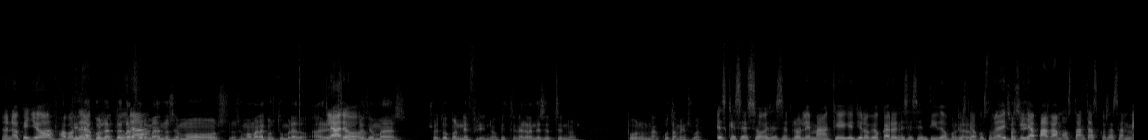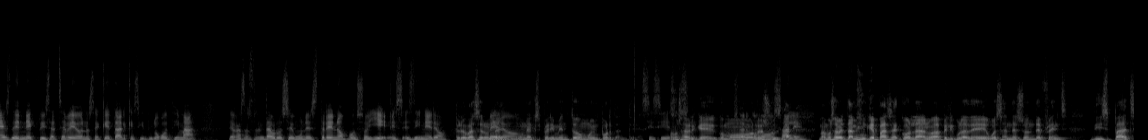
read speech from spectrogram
No, no, que yo a favor Que de ya la con las plataformas nos hemos, nos hemos mal acostumbrado a que Claro. sean precios más, sobre todo con Netflix, ¿no? Que estrena grandes estrenos por una cuota mensual. Es que es eso, ese es el problema, que que yo lo veo caro en ese sentido, porque Claro. estoy acostumbrada y porque sí. ya pagamos tantas cosas al mes de Netflix, HBO, no sé qué tal, que si luego encima te gastas 30 euros en un estreno, pues oye, es, es dinero. Pero va a ser un- Pero- un, experimento muy importante. Sí, sí, Vamos a ver sí. qué, cómo, Vamos a ver cómo resulta. sale. Vamos a ver también qué pasa con la nueva película de Wes Anderson, The French Dispatch,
